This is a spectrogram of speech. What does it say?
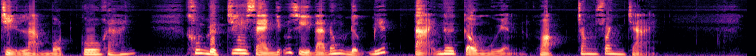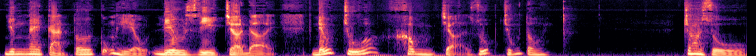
chỉ là một cô gái, không được chia sẻ những gì đàn ông được biết tại nơi cầu nguyện hoặc trong doanh trại. Nhưng ngay cả tôi cũng hiểu điều gì chờ đợi nếu Chúa không trợ giúp chúng tôi. Cho dù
